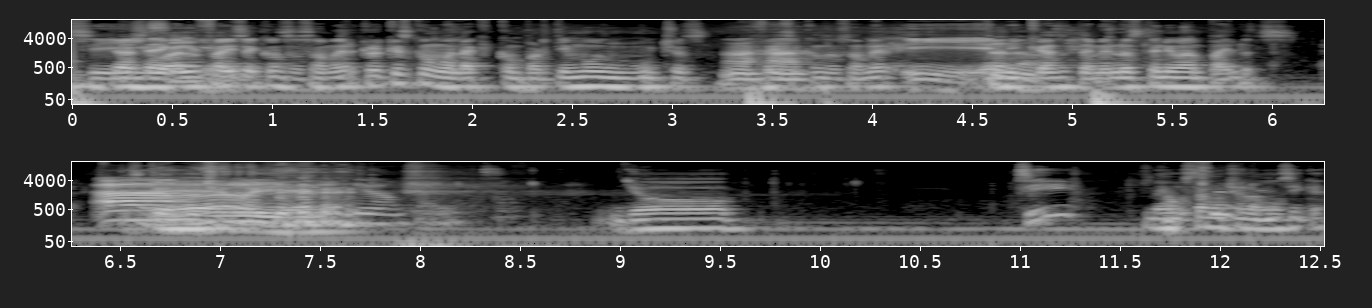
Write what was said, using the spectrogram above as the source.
Sí, Yo igual Five Seconds of Summer. Creo que es como la que compartimos muchos. Ajá. Five Seconds of Summer. Y en mi no. caso también los Tony Van Pilots. Ah, quiero mucho. Muy bien. Yo. Sí, me gusta mucho la música.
